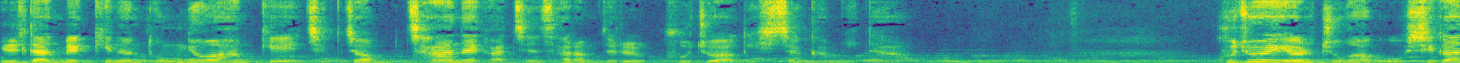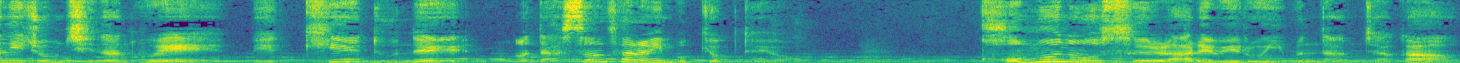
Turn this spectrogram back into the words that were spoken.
일단 맥키는 동료와 함께 직접 차 안에 갇힌 사람들을 구조하기 시작합니다. 구조에 열중하고 시간이 좀 지난 후에 맥키의 눈에 낯선 사람이 목격돼요. 검은 옷을 아래 위로 입은 남자가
